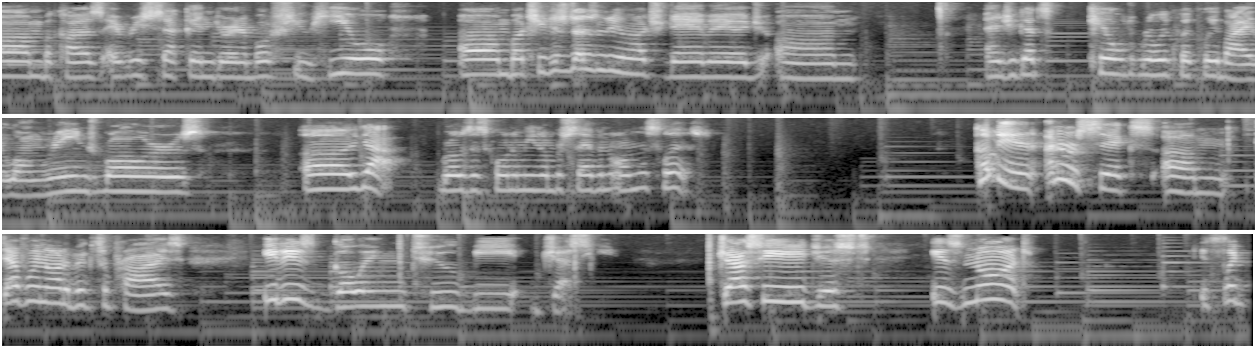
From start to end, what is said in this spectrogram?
um, because every second you're in a bush you heal, um, but she just doesn't do much damage, um, and she gets killed really quickly by long range brawlers. Uh, yeah, Rosa is going to be number seven on this list. Coming in at number six, um, definitely not a big surprise. It is going to be Jessie. Jessie just is not. It's like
